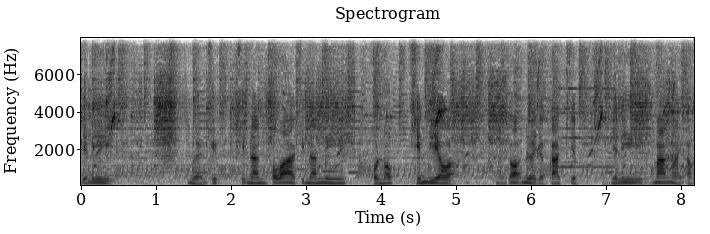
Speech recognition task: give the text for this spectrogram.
เยลลี่เหมือนคลิปคลิปนั้น เพราะว่าคลิปนั้นมีขนนกชิ้นเดียวอะมันก็เหนื่อยจากการเก็บเยลลี่มากหน่อยครับ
